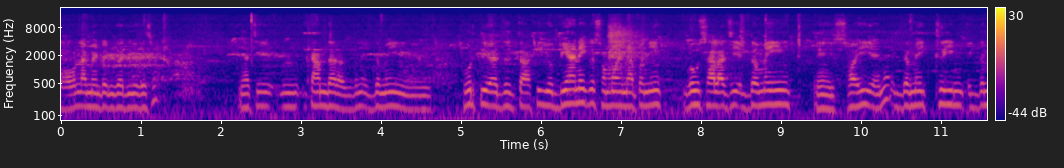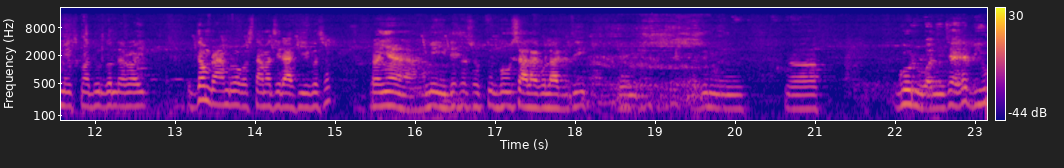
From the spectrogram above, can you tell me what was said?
भवनलाई मेन्टेन गरिएको छ। यहाँ चाहिँ कामदारहरू पनि एकदमै अझ ताकि यो बिहानैको समयमा पनि गौशाला चाहिँ एकदमै सही होइन एकदमै क्लिन एकदमै यसमा दुर्गन्ध रहित एकदम राम्रो अवस्थामा चाहिँ राखिएको छ। र यहाँ हामी देख्न सक्छौँ गौशालाको लागि चाहिँ जुन गोरु भनिन्छ होइन बिउ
